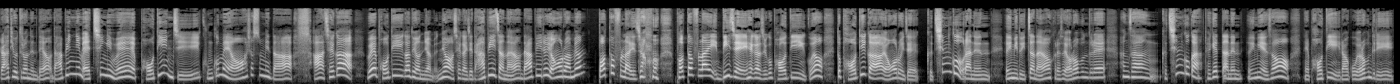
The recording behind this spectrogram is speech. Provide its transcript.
라디오 들었는데요. 나비님 애칭이 왜 버디인지 궁금해요. 하셨습니다. 아, 제가 왜 버디가 되었냐면요. 제가 이제 나비잖아요. 나비를 영어로 하면 butterfly죠. butterfly DJ 해가지고 버디이고요. 또 buddy가 영어로 이제 그 친구라는 의미도 있잖아요. 그래서 여러분들의 항상 그 친구가 되겠다는 의미에서 네, 버디라고 여러분들이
